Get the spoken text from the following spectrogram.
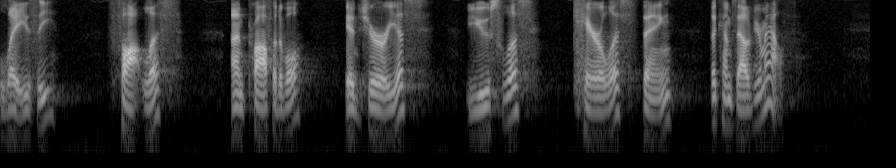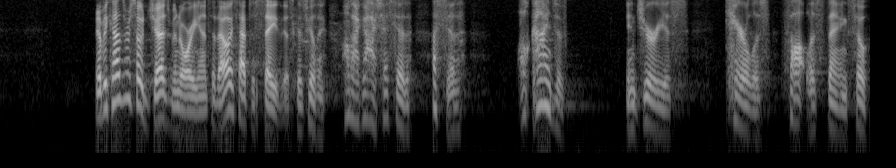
lazy, thoughtless, unprofitable, injurious, useless, careless thing that comes out of your mouth. Now, because we're so judgment oriented, I always have to say this because people think, oh my gosh, I said, I said all kinds of injurious, careless, thoughtless things. So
